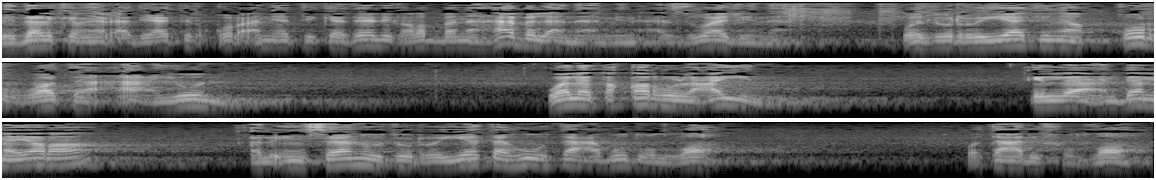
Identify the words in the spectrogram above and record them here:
لذلك من الأدعية القرآنية كذلك ربنا هب لنا من أزواجنا وذرياتنا قرة أعين ولا تقر العين إلا عندما يرى الإنسان ذريته تعبد الله وتعرف الله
